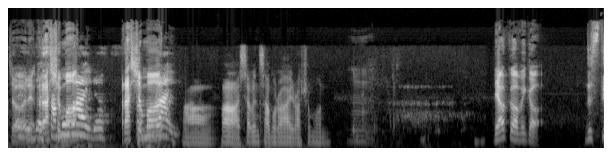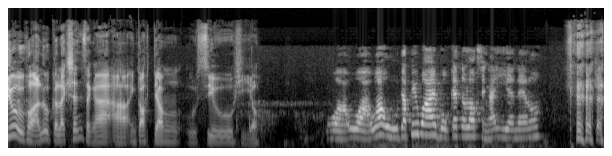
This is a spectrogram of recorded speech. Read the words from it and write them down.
就 Rashomon，Rashomon 啊啊，Seven Samurai Rashomon。嗯，了个咩个？ 你 still 有看你 collection 成啊啊英国中有收戏哦。哇哇，我有特别我冇 catalog 成啊伊安尼咯。诶，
